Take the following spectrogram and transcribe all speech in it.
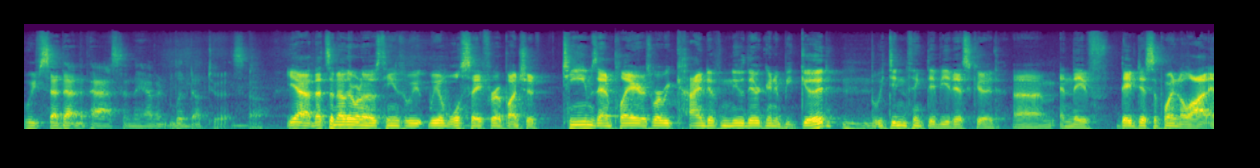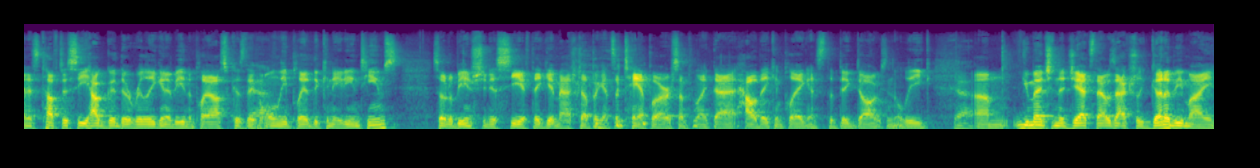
we've said that in the past and they haven't lived up to it. So Yeah, that's another one of those teams we, we will say for a bunch of teams and players where we kind of knew they're going to be good, but we didn't think they'd be this good. Um, and they've they've disappointed a lot, and it's tough to see how good they're really going to be in the playoffs because they've Yeah. only played the Canadian teams. So it'll be interesting to see if they get matched up against a Tampa or something like that, how they can play against the big dogs in the league. Yeah. Um, you mentioned the Jets; that was actually going to be my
